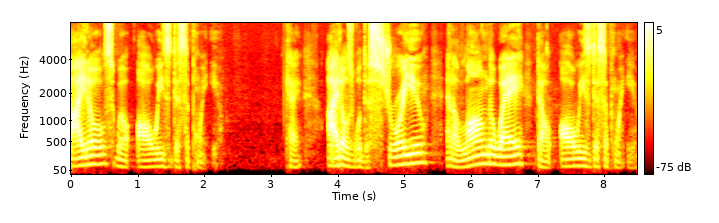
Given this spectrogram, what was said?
Idols will always disappoint you. Okay? Idols will destroy you, and along the way, they'll always disappoint you.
